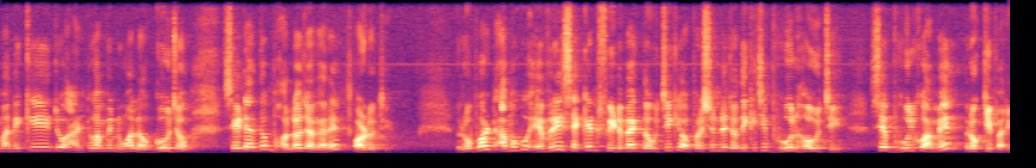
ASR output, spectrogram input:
माने कि जो आंठू आम नुआ लगौच से एकदम भल जगार पड़ुची रोबोट आमको एव्री सेकेंड फिडबैक् दौर कि अपरेसन जदि किसी भूल हो भूल को आम रोकिपर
